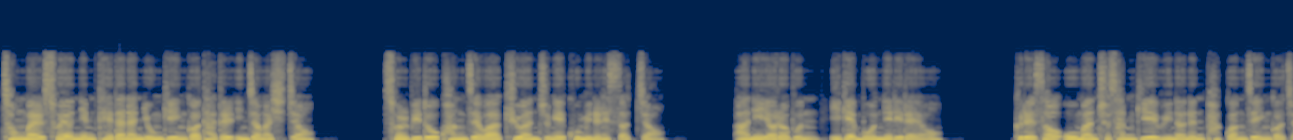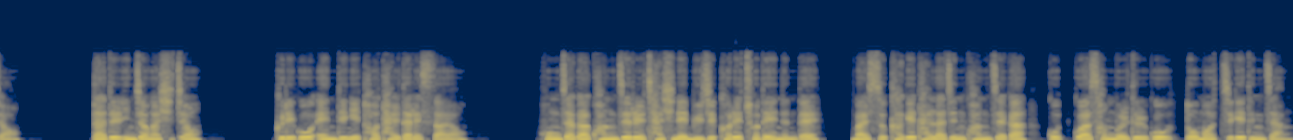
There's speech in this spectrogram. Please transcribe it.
정말 소연님 대단한 용기인 거 다들 인정하시죠? 솔비도 광재와 규환 중에 고민을 했었죠. 아니 여러분 이게 뭔 일이래요. 그래서 오만추 3기의 위너는 박광재인 거죠. 다들 인정하시죠? 그리고 엔딩이 더 달달했어요. 홍자가 광재를 자신의 뮤지컬에 초대했는데 말쑥하게 달라진 광재가 꽃과 선물 들고 또 멋지게 등장.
